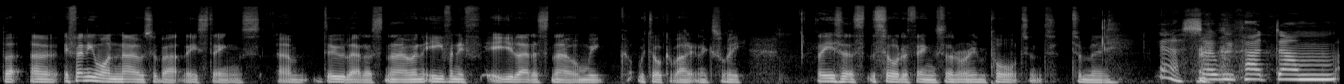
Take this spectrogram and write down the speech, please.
But uh, if anyone knows about these things, um, do let us know. And even if you let us know and we we talk about it next week, these are the sort of things that are important to me. Yeah, so we've had um,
